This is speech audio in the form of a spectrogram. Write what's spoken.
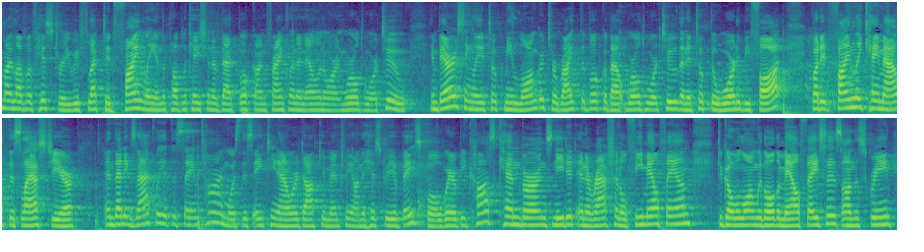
my love of history reflected finally in the publication of that book on Franklin and Eleanor in World War II. Embarrassingly, it took me longer to write the book about World War II than it took the war to be fought, but it finally came out this last year. And then, exactly at the same time, was this 18 hour documentary on the history of baseball, where because Ken Burns needed an irrational female fan to go along with all the male faces on the screen,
